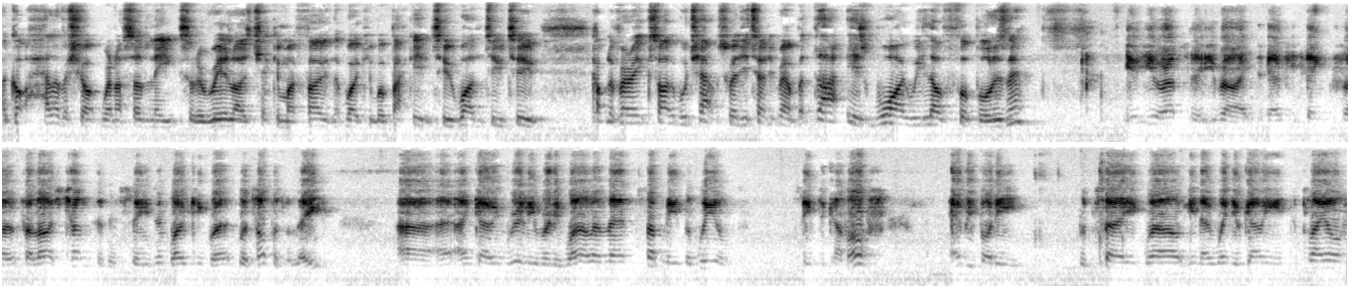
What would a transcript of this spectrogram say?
I got a hell of a shock when I suddenly sort of realised, checking my phone, that Woking were back in 2 1, 2 2. A couple of very excitable chaps when you turn it around, but that is why we love football, isn't it? You, are absolutely right. You know, if you think for, for large chunks Woking were, were top of the league uh, and going really, really well. And then suddenly the wheels seemed to come off. Everybody would say, well, you know, when you're going into playoff,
